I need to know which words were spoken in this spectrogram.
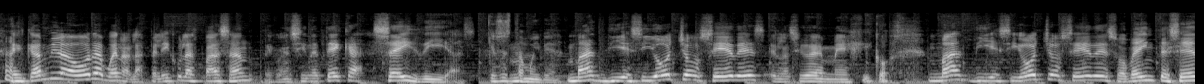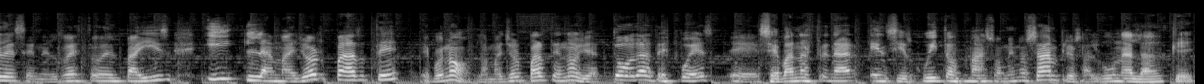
en cambio ahora, bueno, las películas pasan en Cineteca seis días. Que eso está muy bien. Más 18 sedes en la Ciudad de México, más 18 sedes o 20 sedes en el resto del país y la mayor parte eh, bueno, la mayor parte no, ya todas después eh, se van a estrenar en circuitos más o menos amplios. Algunas las que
